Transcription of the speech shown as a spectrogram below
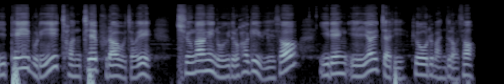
이 테이블이 전체 브라우저의 중앙에 놓이도록 하기 위해서 일행 1열짜리 표를 만들어서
